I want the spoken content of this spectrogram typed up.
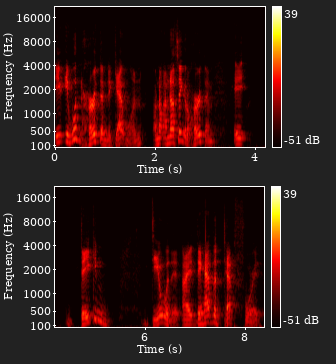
It, it wouldn't hurt them to get one. I'm not. I'm not saying it'll hurt them. It. They can deal with it. I. They have the depth for it.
